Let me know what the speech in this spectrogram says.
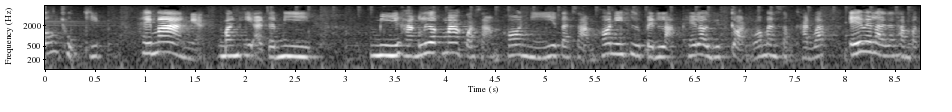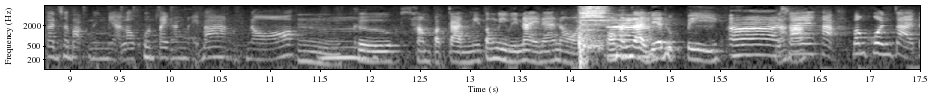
ต้องฉุกคิดให้มากเนี่ยบางทีอาจจะมี มีทางเลือกมากกว่า 3 ข้อนี้ แต่ 3 ข้อนี้คือเป็นหลักให้เรายึดก่อนว่ามันสำคัญว่า เอ๊ะเวลาจะทำประกันฉบับหนึ่งเนี่ยเราควรไปทางไหนบ้างเนาะอืมอืมคือทำประกันนี่ต้องมีวินัยแน่นอน เพราะมันจ่ายเบี้ยทุกปีอ่านะคะใช่ค่ะ บางคนจ่ายไป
